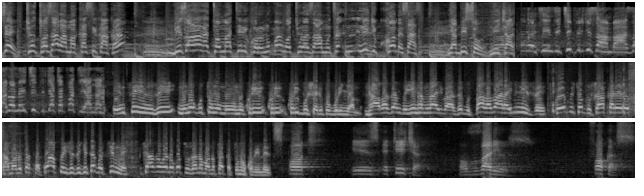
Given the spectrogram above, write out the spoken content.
twanje tu- tuzaba amakasi kaka? Biso kaka tomati rikoro ni ukuvuga ngo turazamutse. N'igikombe sasa. Ya biso ni icyacu nsinzi ikipe ry'isambaza. Noneho ikipe rya capati yanani intsinzi ni nko gutuma umuntu kuri kuri kuri busheri kugura inyama. Ntabaza ngo iyi nka mwayibaze gute? Baba barayinize. Twebwe icyo dushaka rero ni amanota atatu. Wakwishyuza igitego kimwe cyangwa wenda ko tuzana amanota atatu nuko bimeze. Sport is a teacher of values, focus,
